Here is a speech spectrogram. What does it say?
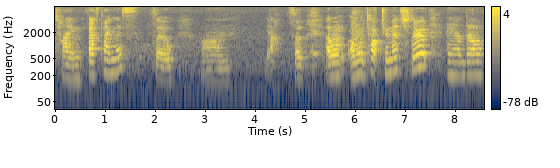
time, fast time this. So, um, yeah, so I won't, I won't talk too much through it and I'll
